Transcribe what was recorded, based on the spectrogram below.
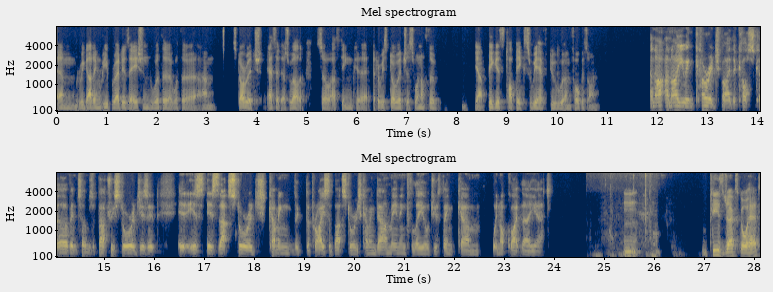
um, regarding reprioritization with a with a um, storage asset as well. So I think uh, battery storage is one of the yeah biggest topics we have to um, focus on. And are, and are you encouraged by the cost curve in terms of battery storage? Is it is is that storage coming the, the price of that storage coming down meaningfully, or do you think um, we're not quite there yet? Mm. Please, Jags, go ahead.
